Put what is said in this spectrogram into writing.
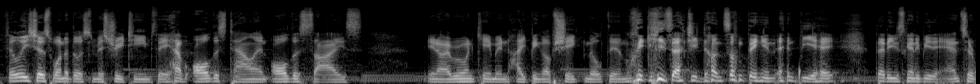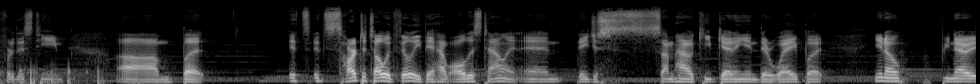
philly's just one of those mystery teams they have all this talent all this size you know, everyone came in hyping up Shake Milton like he's actually done something in the NBA that he's going to be the answer for this team. Um, but it's it's hard to tell with Philly. They have all this talent and they just somehow keep getting in their way. But you know, you know,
